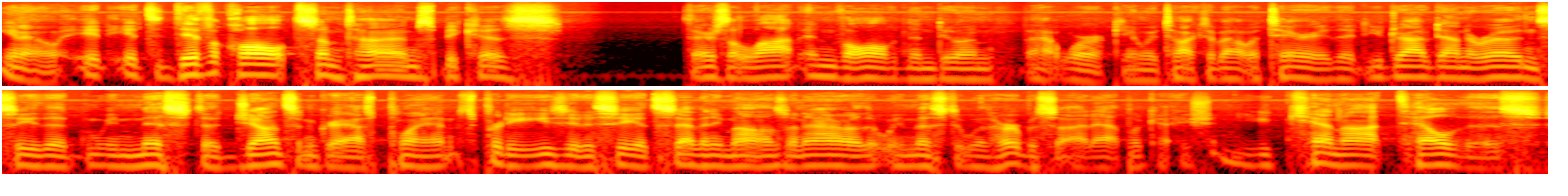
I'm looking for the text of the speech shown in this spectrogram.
you know, it, it's difficult sometimes because there's a lot involved in doing that work. You know, we talked about with Terry that you drive down the road and see that we missed a Johnson grass plant. It's pretty easy to see at 70 miles an hour that we missed it with herbicide application. You cannot tell this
